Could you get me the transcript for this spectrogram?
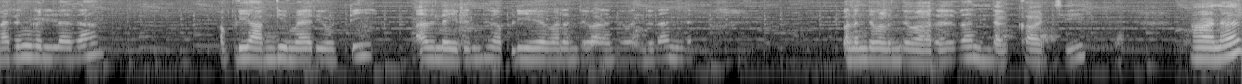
மரங்களில் தான் அப்படியே அங்கி மாதிரி ஒட்டி அதில் இருந்து அப்படியே வளர்ந்து வளர்ந்து வந்து தான் இந்த வளர்ந்து வளர்ந்து வர்றது தான் இந்த காட்சி. ஆனால்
